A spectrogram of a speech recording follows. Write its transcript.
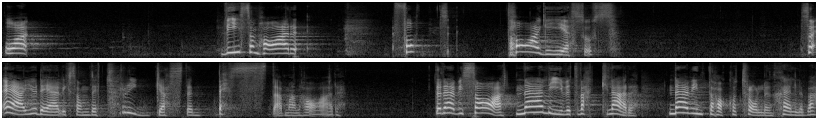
Och vi som har fått tag i Jesus så är ju det liksom det tryggaste, bästa man har. Det där vi sa att när livet vacklar, när vi inte har kontrollen själva,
